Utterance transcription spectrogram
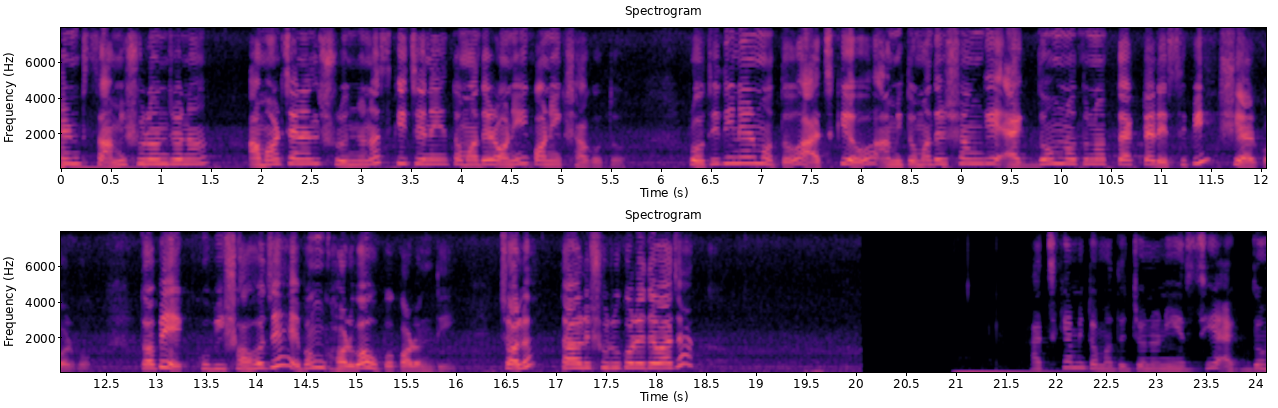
ফ্রেন্ডস আমি সুরঞ্জনা। আমার চ্যানেল সুরঞ্জনাস কিচেনে তোমাদের অনেক অনেক স্বাগত। প্রতিদিনের মতো আজকেও আমি তোমাদের সঙ্গে একদম নতুনত্ব একটা রেসিপি শেয়ার করব। তবে খুবই সহজে এবং ঘরোয়া উপকরণ দিই। চলো তাহলে শুরু করে দেওয়া যাক। আজকে আমি তোমাদের জন্য নিয়ে এসেছি একদম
